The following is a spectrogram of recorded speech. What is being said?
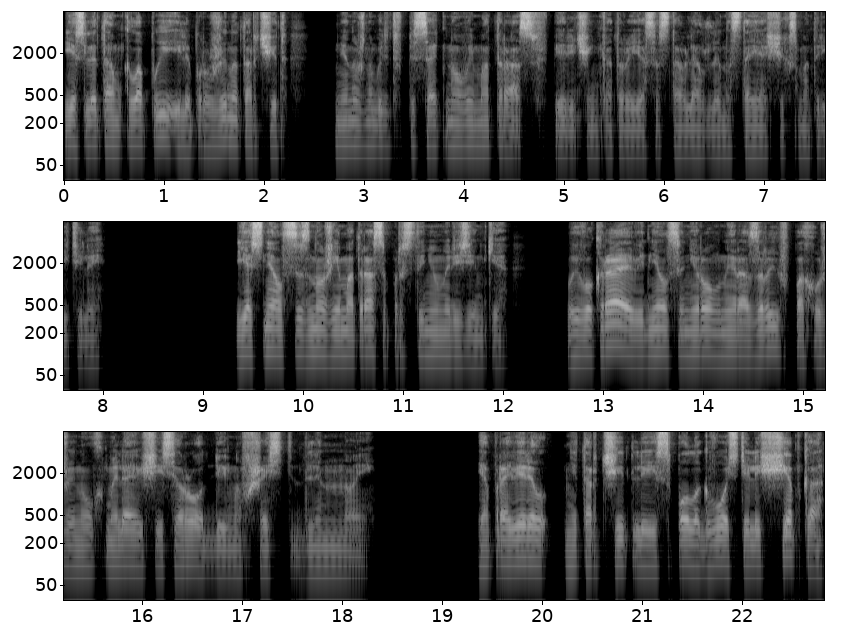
Если там клопы или пружина торчит, мне нужно будет вписать новый матрас в перечень, который я составлял для настоящих смотрителей. Я снял с изножья матраса простыню на резинке. У его края виднелся неровный разрыв, похожий на ухмыляющийся рот дюймов шесть длиной. Я проверил, не торчит ли из пола гвоздь или щепка,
